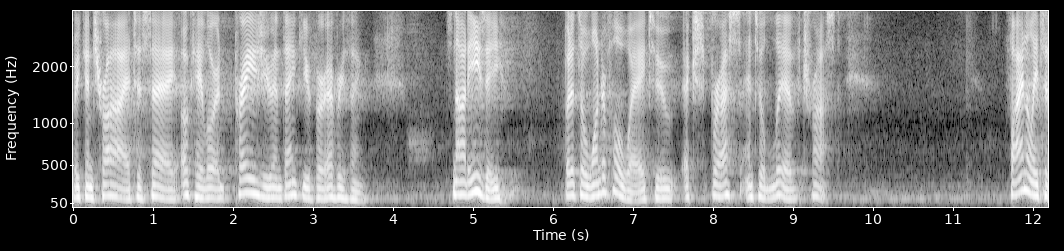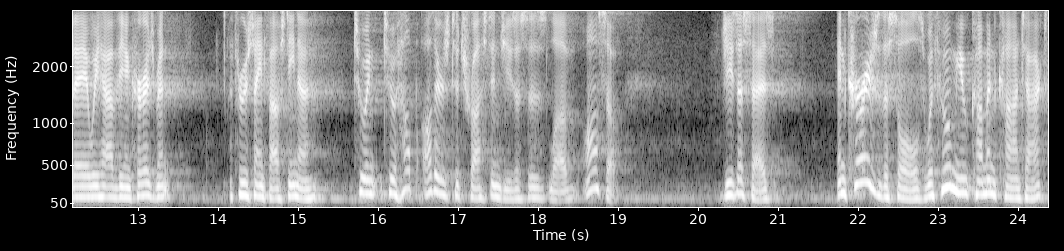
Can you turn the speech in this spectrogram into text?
we can try to say, okay, Lord, praise you and thank you for everything. It's not easy, but it's a wonderful way to express and to live trust. Finally, today we have the encouragement through St. Faustina to, to help others to trust in Jesus' love also. Jesus says, Encourage the souls with whom you come in contact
